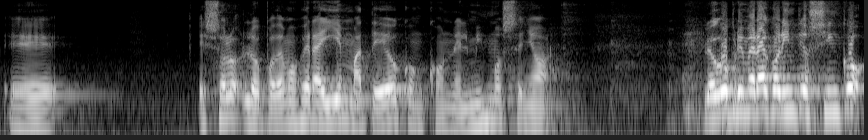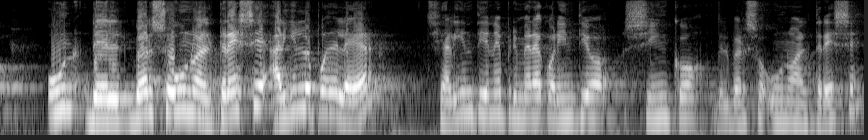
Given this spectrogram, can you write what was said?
Eh, eso lo, lo podemos ver ahí en Mateo con, con el mismo Señor. Luego 1 Corintios 5, un, del verso 1 al 13, ¿alguien lo puede leer? Si alguien tiene 1 Corintios 5, del verso 1 al 13.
